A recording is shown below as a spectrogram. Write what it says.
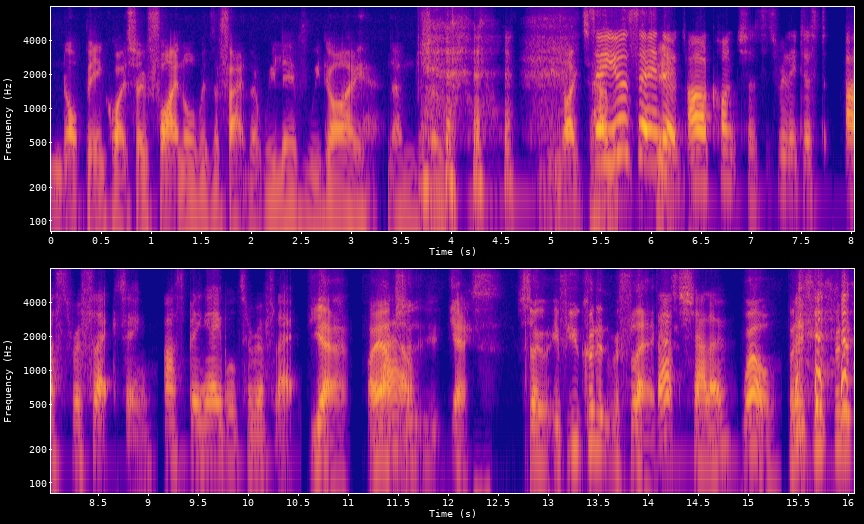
not being quite so final with the fact that we live, we die, and so we like to so you're saying that our conscience is really just us reflecting, us being able to reflect. Yeah, I Wow. absolutely yes. So if you couldn't reflect, That's shallow. well, but if you couldn't,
